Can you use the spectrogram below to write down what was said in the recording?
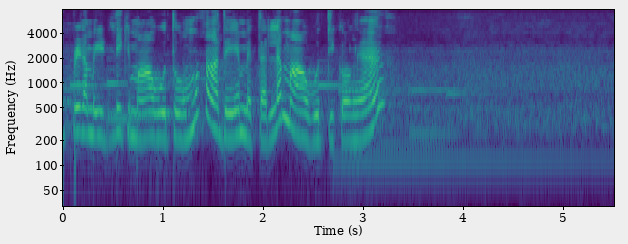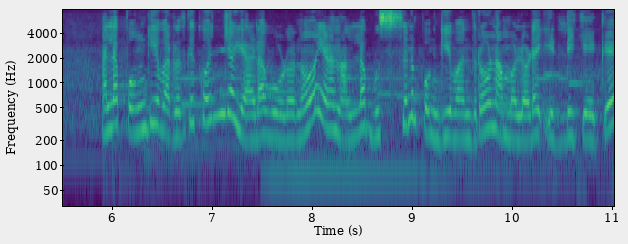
எப்படி நம்ம இட்லிக்கு மாவு ஊற்றுவோமோ அதே மெத்தடில் மாவு ஊற்றிக்கோங்க நல்லா பொங்கி வர்றதுக்கு கொஞ்சம் இடம் விடணும். ஏன்னா நல்லா புஷ்ஷுன்னு பொங்கி வந்துடும் நம்மளோட இட்லி கேக்கு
